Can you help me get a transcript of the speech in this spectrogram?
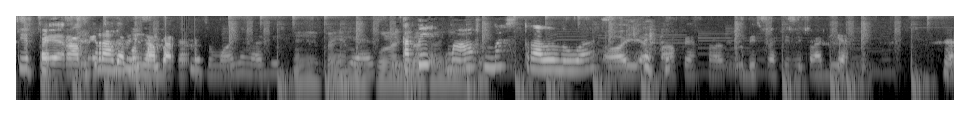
titik. kayak rame udah menggambarkan semuanya nggak sih? Eh, pengen Iya mukul aja tapi rasanya maaf gitu. mas terlalu luas. Oh iya maaf ya terlalu lebih spesifik lagi ya. Ya?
